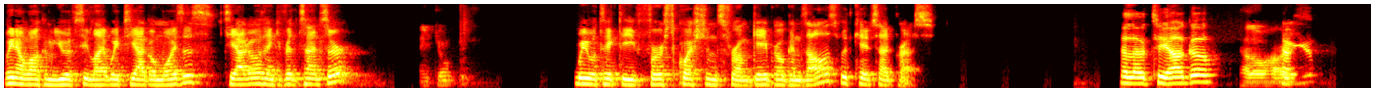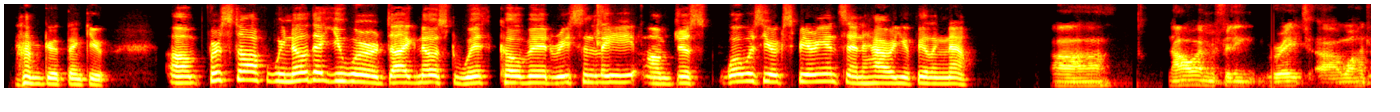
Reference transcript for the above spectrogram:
We now welcome UFC lightweight Thiago Moises. Thiago, thank you for the time, sir. Thank you. We will take the first questions from Gabriel Gonzalez with Cageside Press. Hello, Thiago. Hello, how How are are you? you? I'm good, thank you. Um, first off, we know that you were diagnosed with COVID recently. Um, just what was your experience and how are you feeling now? Uh, now I'm feeling great, uh, 100%,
